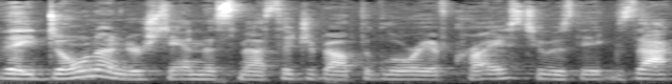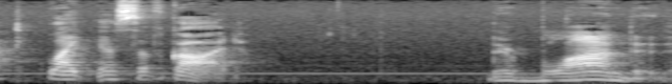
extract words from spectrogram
They don't understand this message about the glory of Christ, who is the exact likeness of God. they're blinded.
